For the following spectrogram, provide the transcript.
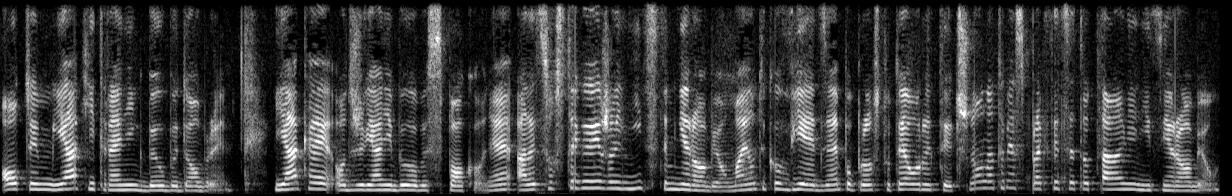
O tym, jaki trening byłby dobry, jakie odżywianie byłoby spoko, nie? Ale co z tego, jeżeli nic z tym nie robią? Mają tylko wiedzę po prostu teoretyczną, natomiast w praktyce totalnie nic nie robią.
